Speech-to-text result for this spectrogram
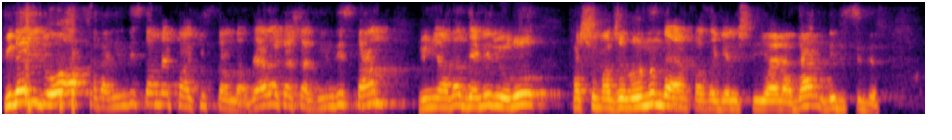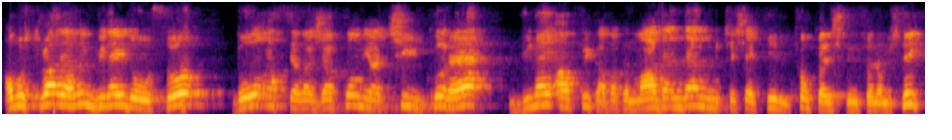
Güneydoğu Asya'da, Hindistan ve Pakistan'da. Değerli arkadaşlar Hindistan dünyada demir yolu taşımacılığının da en fazla geliştiği yerlerden birisidir. Avustralya'nın güneydoğusu, Doğu Asya'da Japonya, Çin, Kore, Güney Afrika. Bakın madenden müteşekkil çok geliştiğini söylemiştik.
